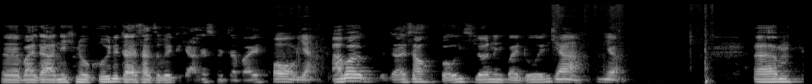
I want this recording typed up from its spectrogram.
äh, weil da nicht nur Grüne, da ist also wirklich alles mit dabei. Oh ja. Aber da ist auch bei uns Learning by Doing. Ja, ja. Ähm,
